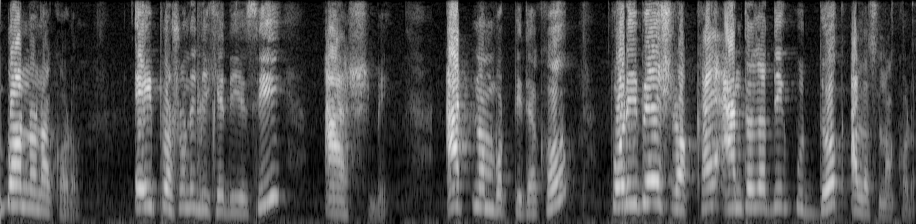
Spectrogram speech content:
বর্ণনা করো। এই প্রশ্নটি লিখে দিয়েছি, আসবে। আট নম্বরটি দেখো, পরিবেশ রক্ষায় আন্তর্জাতিক উদ্যোগ আলোচনা করো।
